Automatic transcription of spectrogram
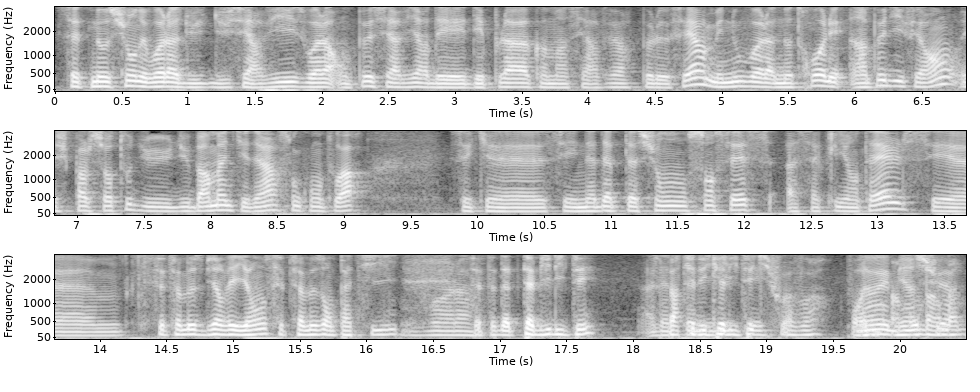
cette notion de voilà du, du service. Voilà, on peut servir des, des plats comme un serveur peut le faire, mais nous voilà, notre rôle est un peu différent. Et je parle surtout du, du barman qui est derrière son comptoir. C'est que c'est une adaptation sans cesse à sa clientèle. C'est euh, Cette fameuse bienveillance, cette fameuse empathie, voilà. cette adaptabilité, c'est partie des qualités qu'il faut avoir pour Ouais, être ouais, un bien bon sûr. barman.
